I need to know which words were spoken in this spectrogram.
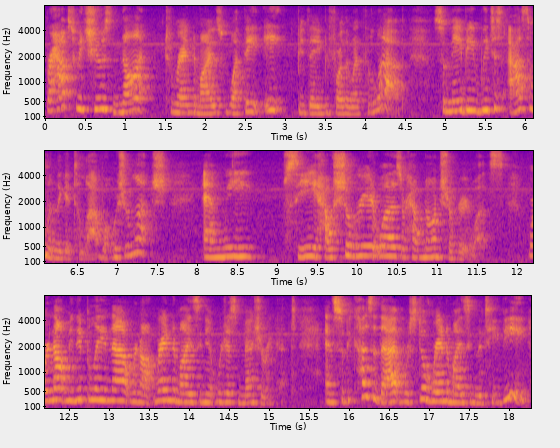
Perhaps we choose not to randomize what they ate the day before they went to the lab. So maybe we just ask them when they get to lab, what was your lunch? And we see how sugary it was or how non-sugary it was. We're not manipulating that, we're not randomizing it, we're just measuring it. And so because of that, we're still randomizing the TV.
